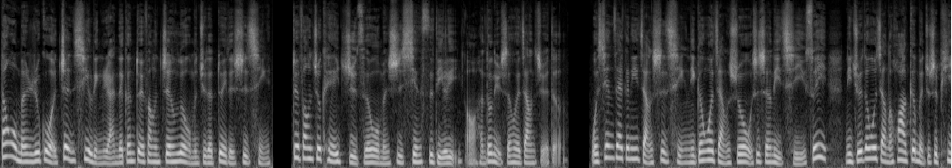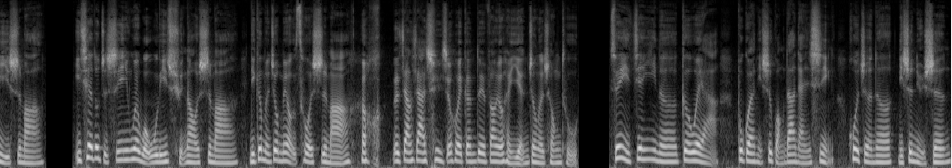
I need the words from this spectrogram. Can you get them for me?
当我们如果正气凛然地跟对方争论我们觉得对的事情，对方就可以指责我们是歇斯底里哦。很多女生会这样觉得。我现在跟你讲事情，你跟我讲说我是生理期，所以你觉得我讲的话根本就是屁，是吗？一切都只是因为我无理取闹，是吗？你根本就没有错，是吗？那这样下去就会跟对方有很严重的冲突。所以建议呢，各位啊，不管你是广大男性，或者呢你是女生，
